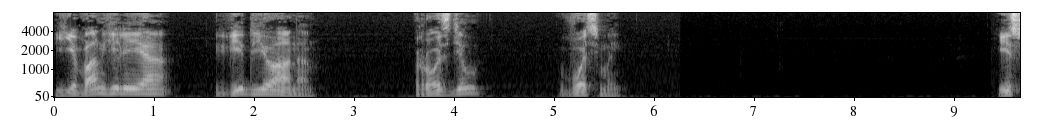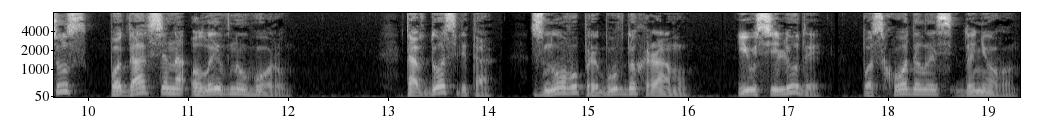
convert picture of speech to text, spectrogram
Євангелія від Йоанна, розділ восьмий. Ісус подався на Оливну гору, та вдосвіта знову прибув до храму, і усі люди посходились до нього.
